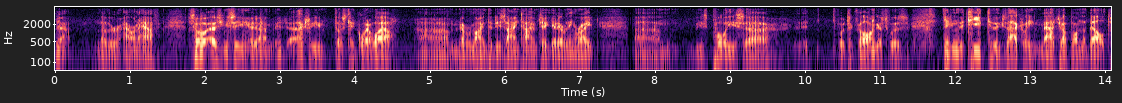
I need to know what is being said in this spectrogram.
Yeah, another hour and a half. So as you can see, um, it actually does take quite a while. Um, never mind the design time to get everything right. Um, these pulleys, uh, it, what took the longest was getting the teeth to exactly match up on the belt.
